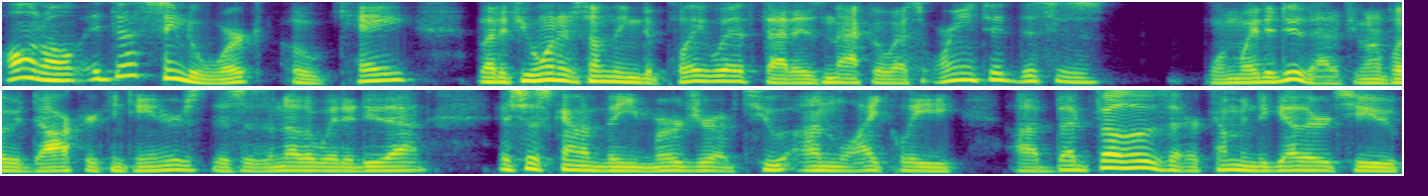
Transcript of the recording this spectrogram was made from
all in all, it does seem to work okay. But if you wanted something to play with that is Mac OS oriented, this is one way to do that. If you want to play with Docker containers, this is another way to do that. It's just kind of the merger of two unlikely uh, bedfellows that are coming together to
